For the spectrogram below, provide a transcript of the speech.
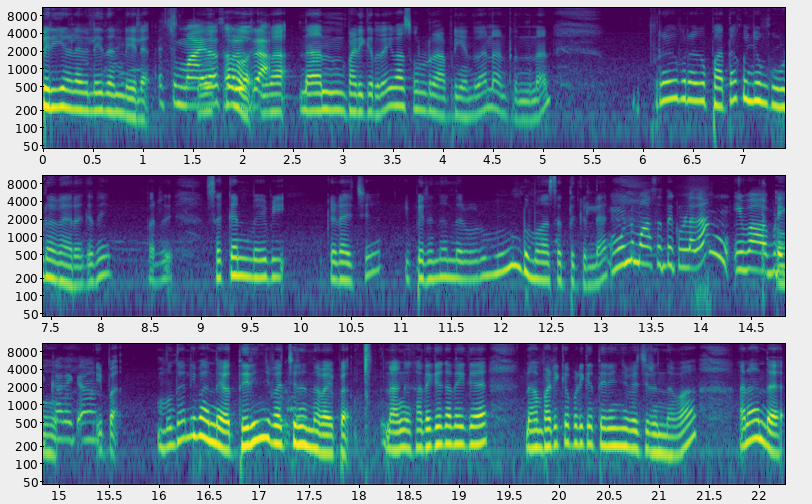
பெரிய அளவிலே தண்டையில். சும்மா இவா நான் படிக்கிறதை இவா சொல்கிறா அப்படின்னு தான் நான் இருந்தேன் நான். பிறகு பிறகு பார்த்தா கொஞ்சம் கூட வேற இருக்குது. பிறகு செகண்ட் பேபி கிடைச்சு இப்போ இருந்த அந்த ஒரு மூன்று மாதத்துக்குள்ள மூணு மாசத்துக்குள்ளதான் இவ அப்படி. இப்போ முதலில் அந்த தெரிஞ்சு வச்சுருந்தவ இப்போ. நாங்கள் கதைக்க கதைக்க நான் படிக்க படிக்க தெரிஞ்சு வச்சுருந்தவா. ஆனால் அந்த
